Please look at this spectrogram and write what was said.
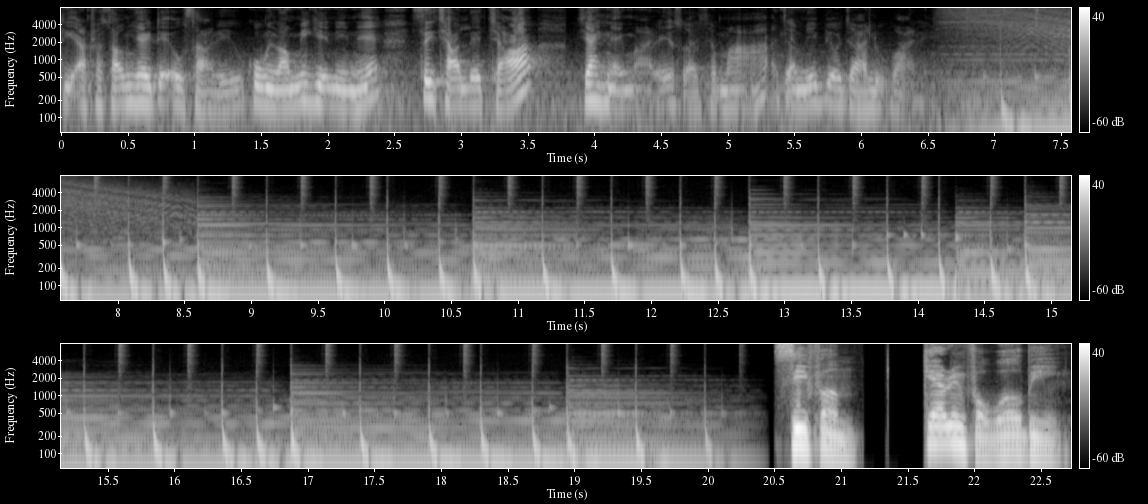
ဒီ ultrasound ရိုက်တဲ့ဥစ္စာတွေကိုကိုယ်ဝင်ဆောင်မိခင်အနေနဲ့စိတ်ချလက်ချရိုက်နိုင်ပါတယ်ဆိုတာကျွန်မအကြံပေးပြောကြားလိုပါတယ် CFAM, caring for well-being.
